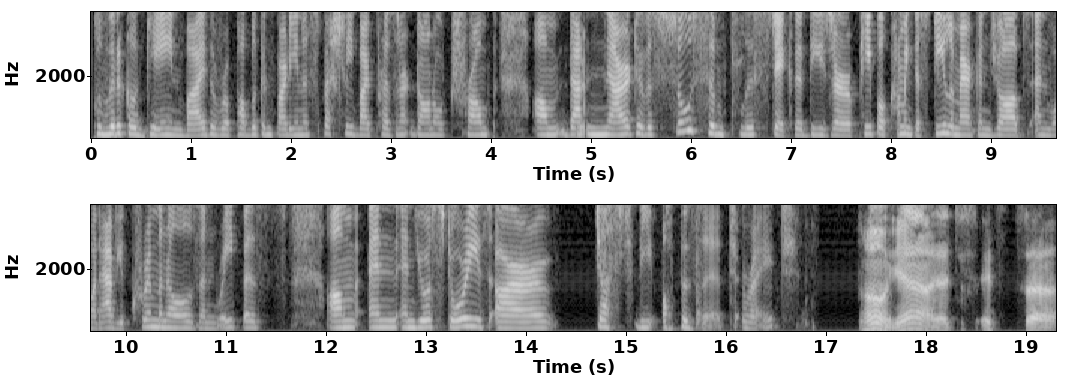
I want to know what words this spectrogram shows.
political gain by the Republican Party and especially by President Donald Trump. Um, that narrative is so simplistic that these are people coming to steal American jobs and what have you, criminals and rapists. Um, and and your stories are just the opposite, right? Oh yeah, it just it's uh,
